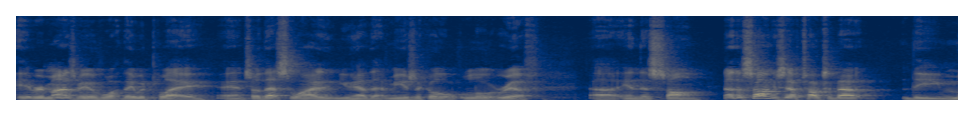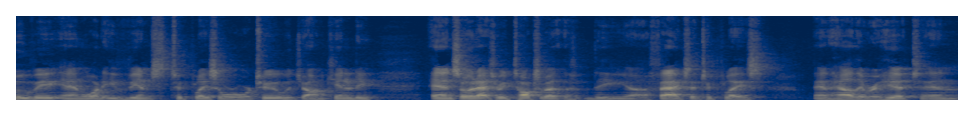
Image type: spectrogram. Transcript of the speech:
it reminds me of what they would play. And so that's why you have that musical little riff uh, in this song. Now, the song itself talks about the movie and what events took place in World War II with John Kennedy. And so it actually talks about the, the uh, facts that took place and how they were hit. And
